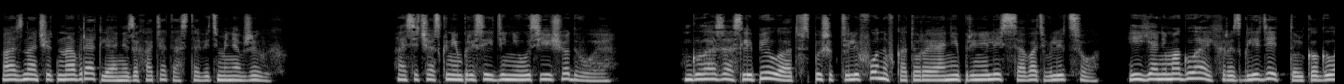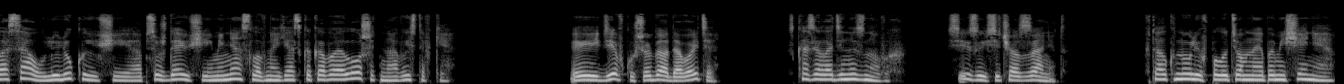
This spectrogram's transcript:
А значит, навряд ли они захотят оставить меня в живых. А сейчас к ним присоединилось еще двое. Глаза слепило от вспышек телефонов, которые они принялись совать в лицо. И я не могла их разглядеть, только голоса, улюлюкающие, обсуждающие меня, словно я скаковая лошадь на выставке. «Эй, девку сюда давайте», — сказал один из новых. «Сизый сейчас занят». Втолкнули в полутемное помещение,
